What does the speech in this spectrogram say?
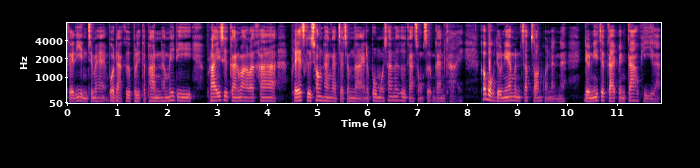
เคยได้ยินใช่ไหมฮะ product คือผลิตภัณฑ์ทำให้ดี price คือการวางราคา place คือช่องทางการจัดจำหน่าย และ promotion ก็คือการส่งเสริมการขายเขาบอกเดี๋ยวนี้มันซับซ้อนกว่านั้นนะ เดี๋ยวนี้จะกลายเป็น 9P ล้ว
